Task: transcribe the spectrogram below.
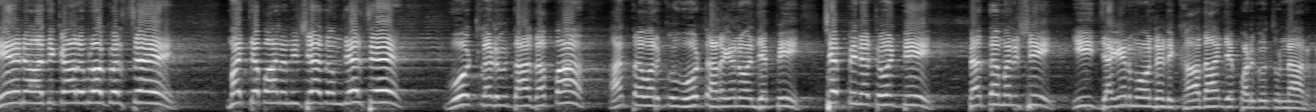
నేను అధికారంలోకి వస్తే మద్యపాన నిషేధం చేసి ఓట్లు అడుగుతా తప్ప అంతవరకు ఓట్లు అడగను అని చెప్పి చెప్పినటువంటి పెద్ద మనిషి ఈ జగన్మోహన్ రెడ్డి కాదా అని చెప్పి అడుగుతున్నారు.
